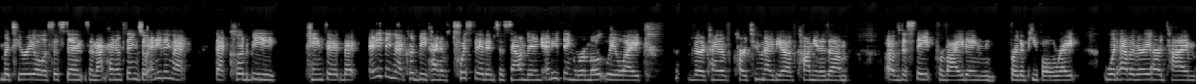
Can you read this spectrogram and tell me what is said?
material assistance and that kind of thing. So anything that that could be painted that anything that could be kind of twisted into sounding anything remotely like the kind of cartoon idea of communism of the state providing for the people, right? would have a very hard time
